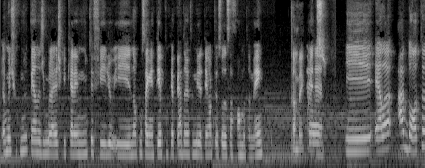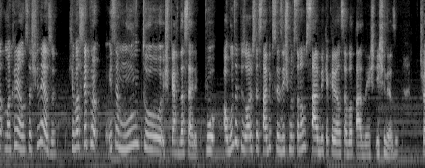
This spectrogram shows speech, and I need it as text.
realmente fico muito pena de mulheres que querem muito ter filho e não conseguem ter, porque perto da minha família tem uma pessoa dessa forma também. Também com É. isso. E ela adota uma criança chinesa. Que você. Isso é muito esperto da série. Por alguns episódios você sabe que isso existe, mas você não sabe que a criança é adotada em- e chinesa. Tipo,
